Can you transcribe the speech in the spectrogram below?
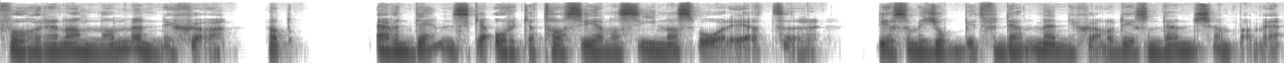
för en annan människa. För att även den ska orka ta sig igenom sina svårigheter. Det som är jobbigt för den människan och det som den kämpar med.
